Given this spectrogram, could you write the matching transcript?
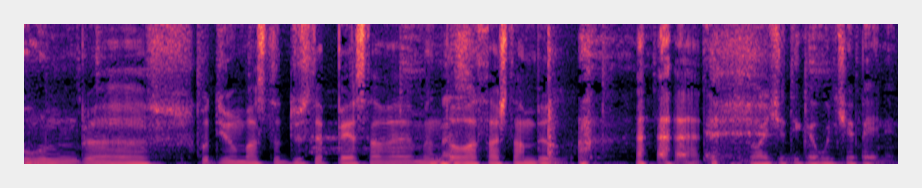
Unë uh, diku te unë mbas të 45-tave mendova Mes... thash ta mbyll. Thua që ti ke ul çepenin.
